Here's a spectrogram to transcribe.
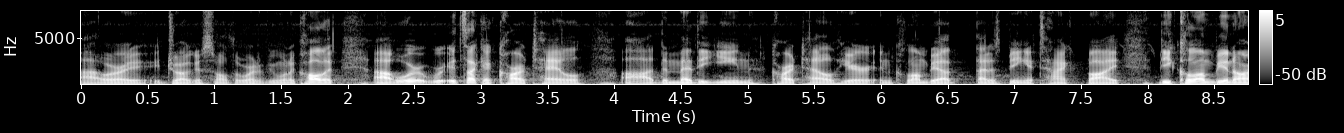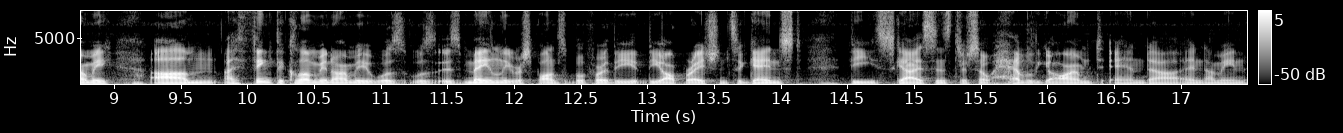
uh, or a, drug assault, or whatever you want to call it. Uh, we're, we're, it's like a cartel, uh, the Medellin cartel here in Colombia that is being attacked by the Colombian army. Um, I think the Colombian army was, was is mainly responsible for the, the operations against these guys since they're so heavily armed and uh, and I mean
